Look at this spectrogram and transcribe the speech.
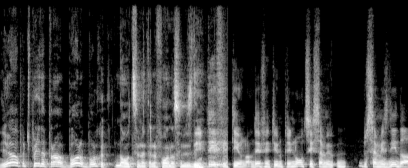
Ja, pač pride prav, bolj, bolj kot novce na telefonu, se mi zdi. Definitivno, definitivno. pri novcih se mi, se mi zdi, da,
